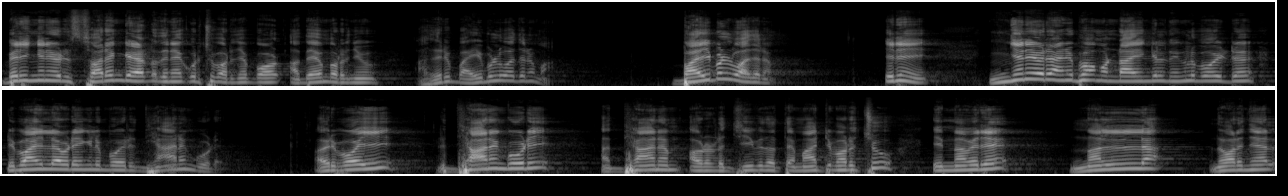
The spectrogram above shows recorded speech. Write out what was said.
ഇവരിങ്ങനെ ഒരു സ്വരം കേട്ടതിനെക്കുറിച്ച് പറഞ്ഞപ്പോൾ അദ്ദേഹം പറഞ്ഞു അതൊരു ബൈബിൾ വചനമാണ് ബൈബിൾ വചനം. ഇനി ഇങ്ങനെ ഒരു അനുഭവം ഉണ്ടായെങ്കിൽ നിങ്ങൾ പോയിട്ട് ഡിബായിൽ എവിടെയെങ്കിലും പോയി ഒരു ധ്യാനം കൂടെ. അവർ പോയി ഒരു ധ്യാനം കൂടി. ആ ധ്യാനം അവരുടെ ജീവിതത്തെ മാറ്റിമറിച്ചു. ഇന്നവർ നല്ല എന്ന് പറഞ്ഞാൽ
